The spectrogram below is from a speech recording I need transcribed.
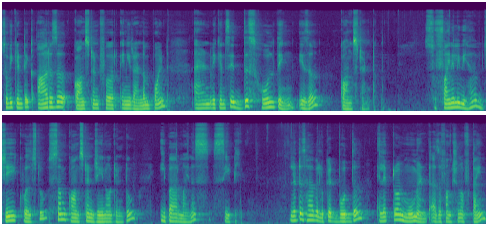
So we can take r as a constant for any random point and we can say this whole thing is a constant. So finally we have j equals to some constant j naught into e power minus ct. Let us have a look at both the electron movement as a function of time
